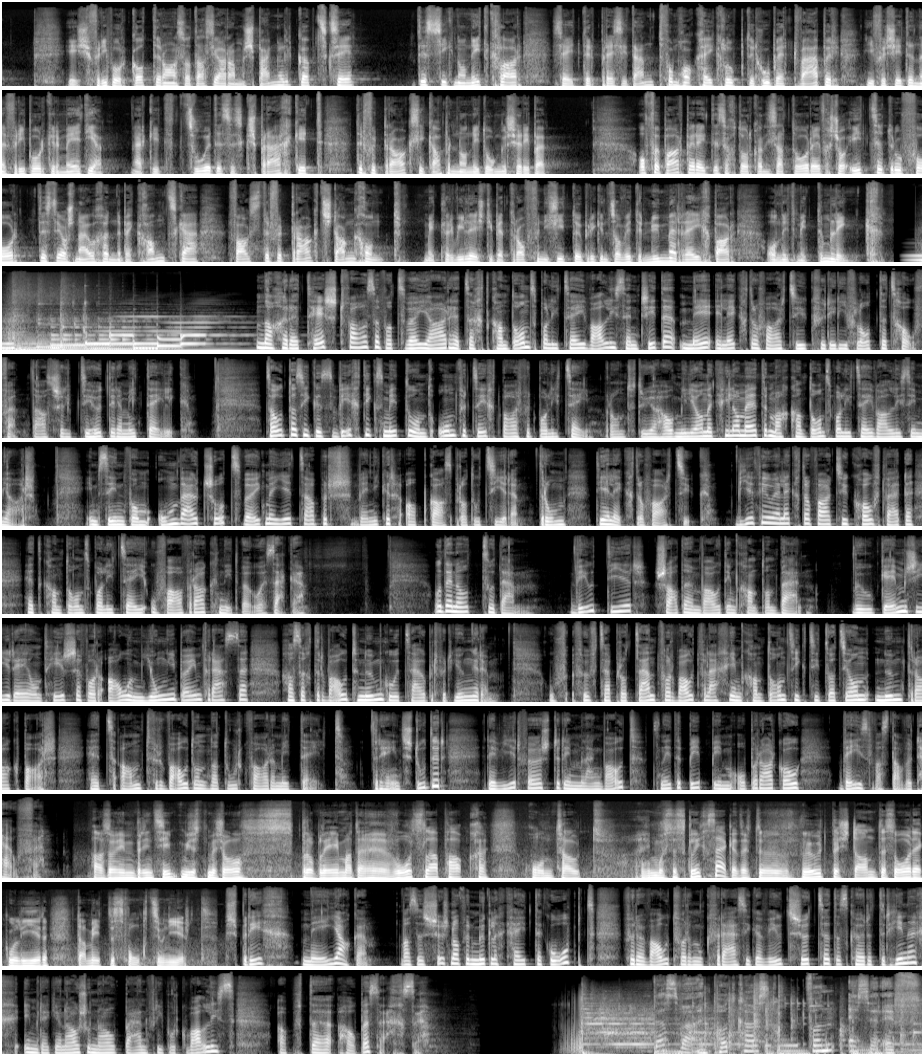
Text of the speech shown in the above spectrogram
Ist Fribourg-Gotteron also dieses Jahr am Spengler zu sehen? Das ist noch nicht klar, sagt der Präsident vom Hockeyclub, der Hubert Weber, in verschiedenen Friburger Medien. Er gibt zu, dass es Gespräch gibt, der Vertrag ist aber noch nicht unterschrieben. Offenbar bereiten sich die Organisatoren einfach schon jetzt darauf vor, dass sie auch schnell bekannt geben können, falls der Vertrag zustande kommt. Mittlerweile ist die betroffene Seite übrigens so wieder nicht mehr erreichbar, und nicht mit dem Link. Nach einer Testphase von zwei Jahren hat sich die Kantonspolizei Wallis entschieden, mehr Elektrofahrzeuge für ihre Flotte zu kaufen. Das schreibt sie heute in einer Mitteilung. Das Auto ist ein wichtiges Mittel und unverzichtbar für die Polizei. Rund 3,5 Millionen Kilometer macht die Kantonspolizei Wallis im Jahr. Im Sinn vom Umweltschutz wollen wir jetzt aber weniger Abgas produzieren. Darum die Elektrofahrzeuge. Wie viele Elektrofahrzeuge gekauft werden, hat die Kantonspolizei auf Anfrage nicht sagen. Und dann noch zu dem. Wildtier schaden im Wald im Kanton Bern. Weil Gemschi, Rehe und Hirsche vor allem junge Bäume fressen, kann sich der Wald nicht mehr gut selber verjüngern. Auf 15 Prozent der Waldfläche im Kanton ist die Situation nicht mehr tragbar, hat das Amt für Wald- und Naturgefahren mitteilt. Der Heinz Studer, Revierförster im Längwald, das Niederbipp im Oberaargau, weiss, was da helfen würde. Also im Prinzip müsste man schon das Problem an der Wurzel abhacken und halt ich muss es gleich sagen, den Wildbestand so regulieren, damit es funktioniert. Sprich, mehr jagen. Was es sonst noch für Möglichkeiten gibt, für einen Wald vor einem gefräßigen Wild zu schützen, das gehört ihr hin im Regionaljournal Bern-Fribourg-Wallis ab der halben sechs. Das war ein Podcast von SRF.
